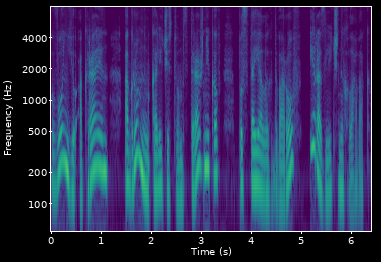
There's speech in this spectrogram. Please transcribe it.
вонью окраин, огромным количеством стражников, постоялых дворов и различных лавок.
